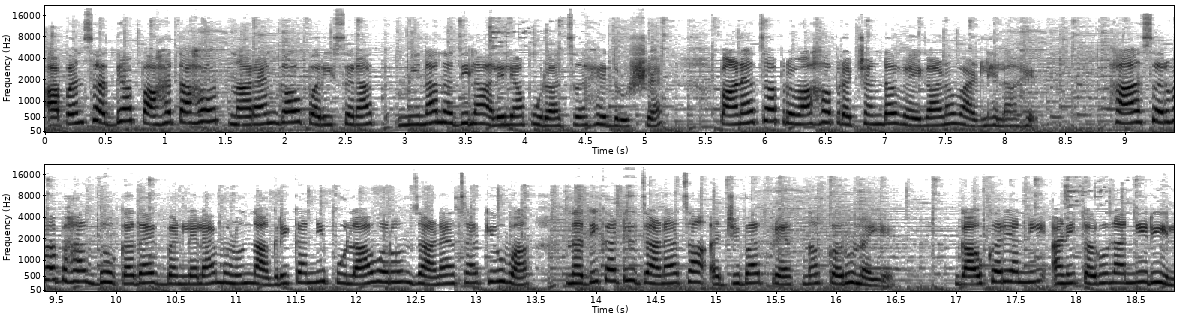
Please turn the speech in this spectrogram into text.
आपण सध्या पाहत आहोत नारायणगाव परिसरात मीना नदीला आलेल्या पुराचं हे दृश्य. आहे. पाण्याचा प्रवाह प्रचंड वेगानं वाढलेला आहे. हा सर्व भाग धोकादायक बनलेला आहे म्हणून नागरिकांनी पुलावरून जाण्याचा किंवा नदीकाठी जाण्याचा अजिबात प्रयत्न करू नये. गावकऱ्यांनी आणि तरुणांनी रील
